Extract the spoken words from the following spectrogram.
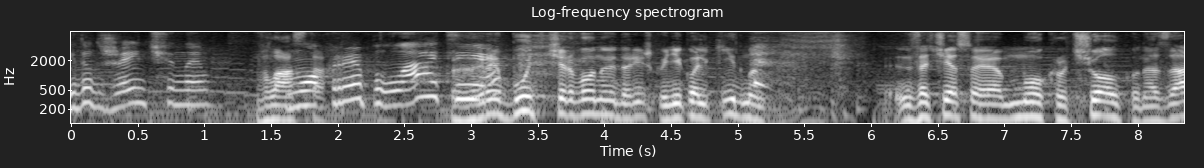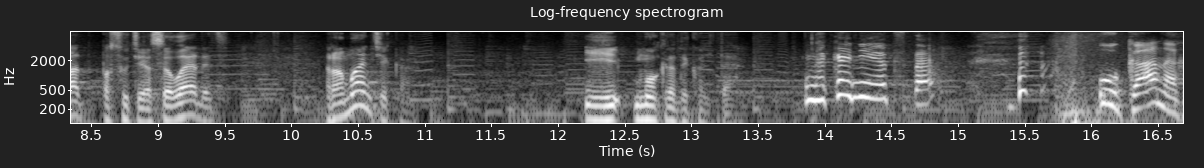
идут женщины, В ластах. мокрые платья. Грибуть червоною доріжкою. Ніколь Кідман зачесує мокру чолку назад, по суті, оселедець. Романтика і мокре декольте. Наконец-то. У Канах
